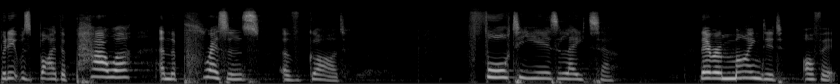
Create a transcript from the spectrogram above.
but it was by the power and the presence of God. 40 years later, they're reminded of it.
